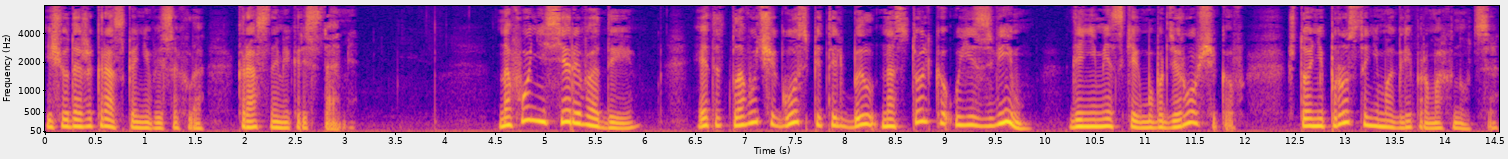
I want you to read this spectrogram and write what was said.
еще даже краска не высохла, красными крестами. На фоне серой воды этот плавучий госпиталь был настолько уязвим для немецких бомбардировщиков, что они просто не могли промахнуться.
